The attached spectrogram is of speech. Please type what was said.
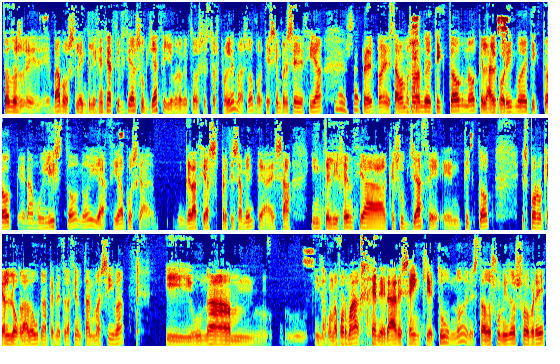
todos, eh, vamos, la inteligencia artificial subyace, yo creo que todos estos problemas, ¿no? Porque siempre se decía, estábamos hablando de TikTok, ¿no? Que el algoritmo de TikTok era muy listo, ¿no? Y hacía, pues, gracias precisamente a esa inteligencia que subyace en TikTok, es por lo que han logrado una penetración tan masiva y una mm, y de alguna forma generar esa inquietud ¿no? en Estados Unidos sobre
